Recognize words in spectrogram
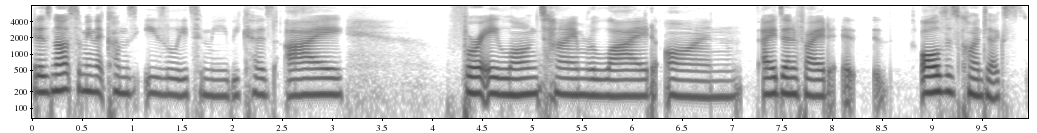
It is not something that comes easily to me because I, for a long time, relied on, I identified, it, it, all this context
